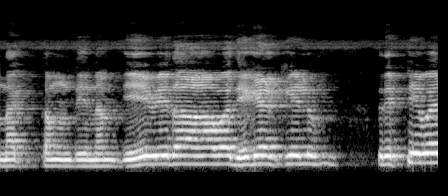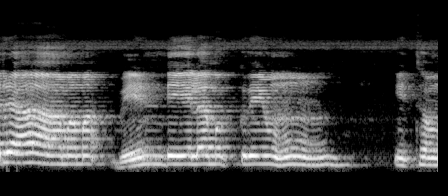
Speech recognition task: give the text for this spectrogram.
നക്തം ദിനം ജീവിതാവധി കേൾക്കിലും തൃപ്തി വരാമമ വേണ്ടിയില മുക്തിയും ഇത്തം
